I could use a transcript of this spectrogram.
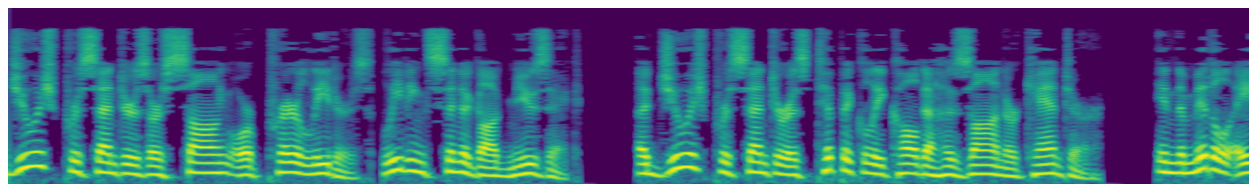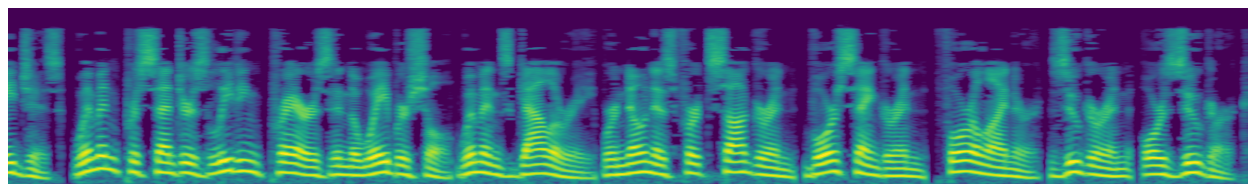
Jewish precentors are song or prayer leaders, leading synagogue music. A Jewish precentor is typically called a hazan or cantor. In the Middle Ages, women precentors leading prayers in the Weberschule women's gallery were known as Furtsagerin, Vorsangerin, Foreliner, Zugerin, or Zugerk.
